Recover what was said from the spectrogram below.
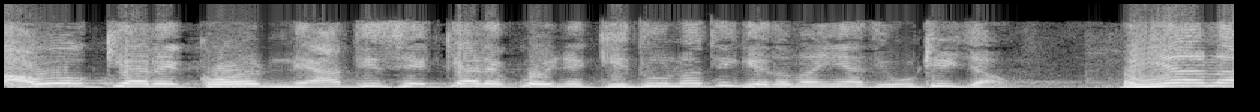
આવો ક્યારે કોર્ટ ન્યાયાધીશે ક્યારે કોઈને કીધું નથી કે તમે અહીંયાથી ઉઠી જાઓ. અહીંયાના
